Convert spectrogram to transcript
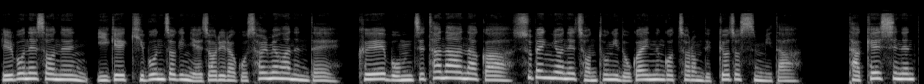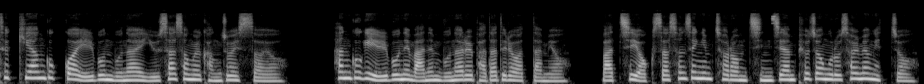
일본에서는 이게 기본적인 예절이라고 설명하는데 그의 몸짓 하나하나가 수백 년의 전통이 녹아있는 것처럼 느껴졌습니다. 다케시는 특히 한국과 일본 문화의 유사성을 강조했어요. 한국이 일본의 많은 문화를 받아들여왔다며 마치 역사 선생님처럼 진지한 표정으로 설명했죠.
